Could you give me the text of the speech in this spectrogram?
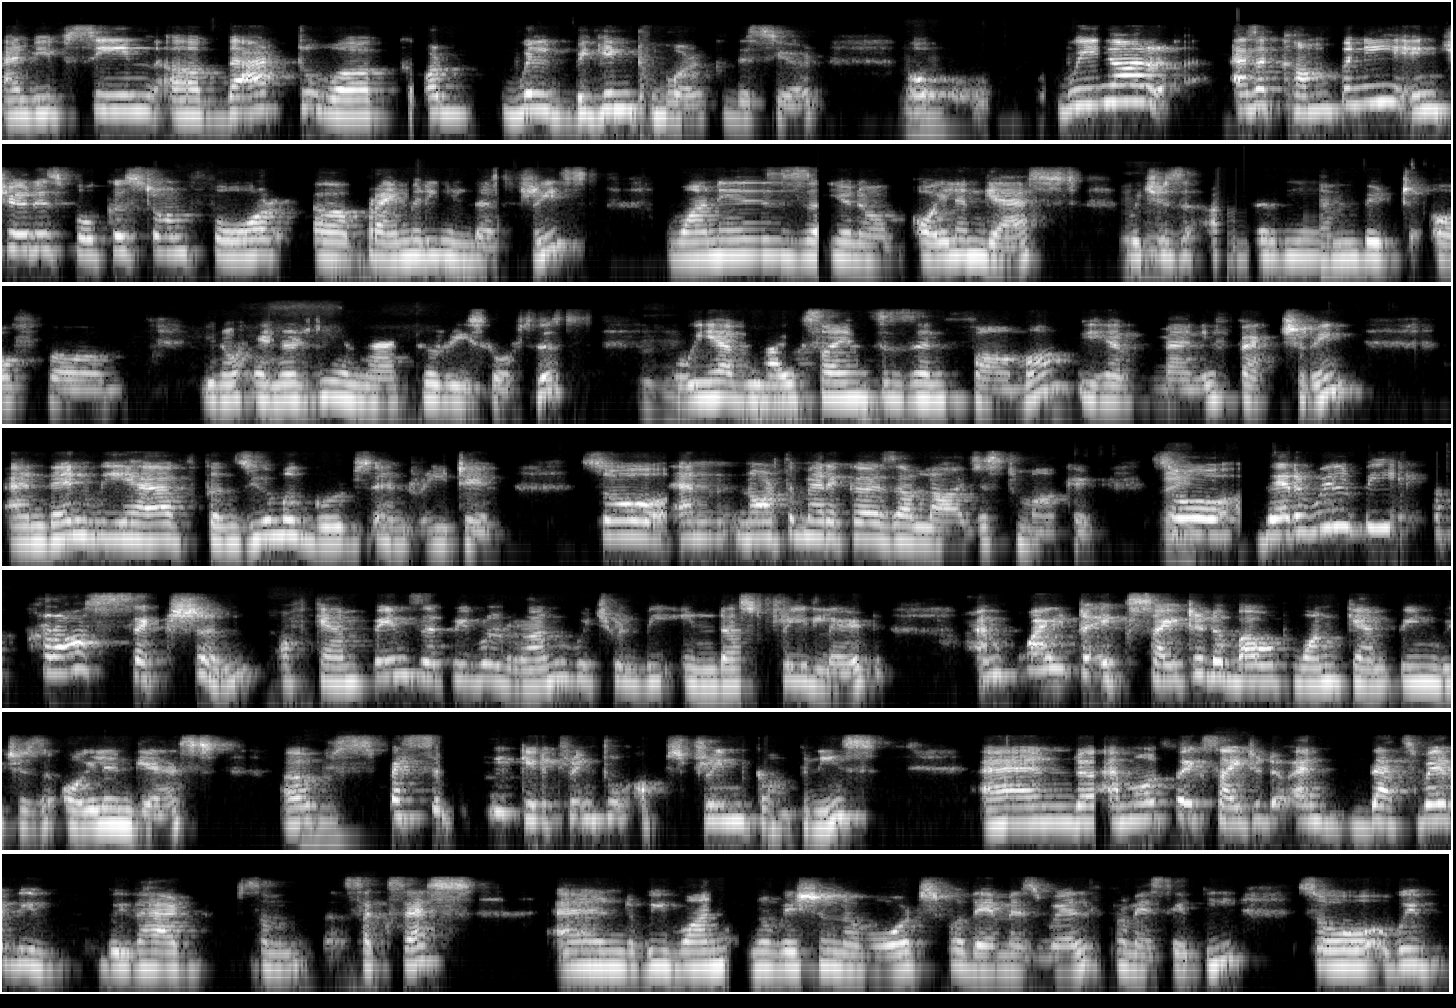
and we've seen uh, that to work or will begin to work this year. Mhm. We are, as a company, Incture is focused on four uh, primary industries. One is, you know, oil and gas, which Mhm. is under the ambit of, um, you know, energy and natural resources. Mhm. We have life sciences and pharma. We have manufacturing, and then we have consumer goods and retail. So, and North America is our largest market. So there will be a cross section of campaigns that we will run, which will be industry led. I'm quite excited about one campaign, which is oil and gas, uh, Mhm. specifically catering to upstream companies. And uh, I'm also excited, and that's where we've we've had some success, and we won innovation awards for them as well from SAP. So we've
